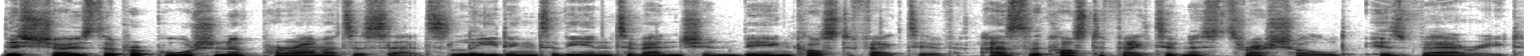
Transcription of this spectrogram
This shows the proportion of parameter sets leading to the intervention being cost effective as the cost effectiveness threshold is varied.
